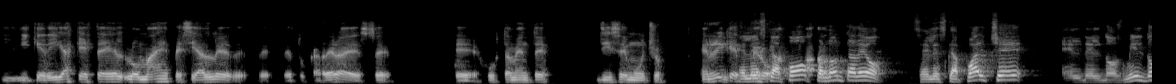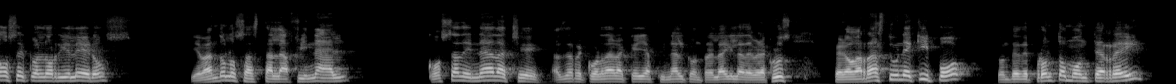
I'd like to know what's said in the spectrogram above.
y, que digas que este es lo más especial de, de, tu carrera, es, justamente dice mucho. Enrique. Se le escapó, perdón, Tadeo, se le escapó al Che el del 2012 con los Rieleros, llevándolos hasta la final. Cosa de nada, Che. Has de recordar aquella final contra el Águila de Veracruz. Pero agarraste un equipo donde de pronto Monterrey,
